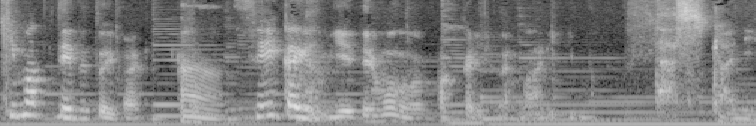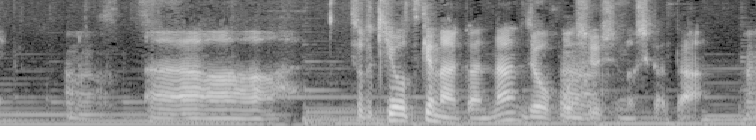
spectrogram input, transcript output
決まってるというか、うん。正解が見えてるものばっかりだな、周りに確かに。今。ああ、ちょっと気をつけなあかんな、情報収集の仕方。うん。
